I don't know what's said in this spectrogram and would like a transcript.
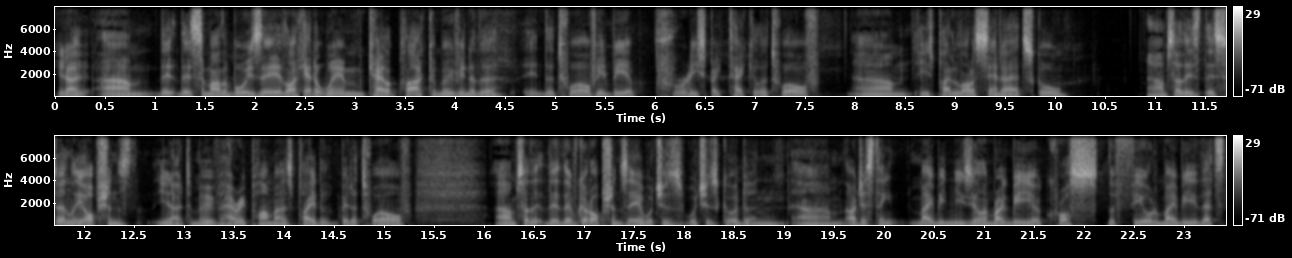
you know, um, there, there's some other boys there. Like at a whim, Caleb Clarke could move into the into twelve. He'd be a pretty spectacular twelve. Um, he's played a lot of centre at school, um, so there's there's certainly options, you know, to move. Harry Plummer has played a bit of twelve. Um, so they, have got options there, which is which is good, and um, I just think maybe New Zealand rugby across the field, maybe that's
